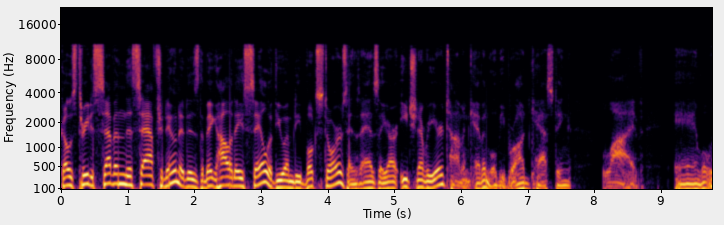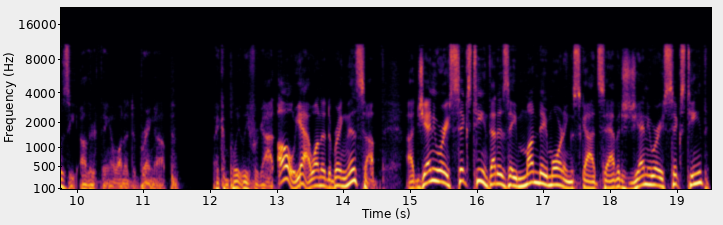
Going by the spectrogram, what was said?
Goes 3 to 7 this afternoon. It is the big holiday sale with UMD bookstores. And as they are each and every year, Tom and Kevin will be broadcasting live. And what was the other thing I wanted to bring up? I completely forgot. Oh, yeah, I wanted to bring this up. Uh, January 16th, that is a Monday morning, Scott Savage. January 16th,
